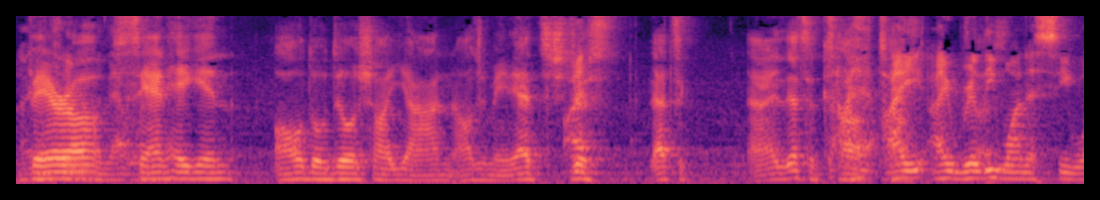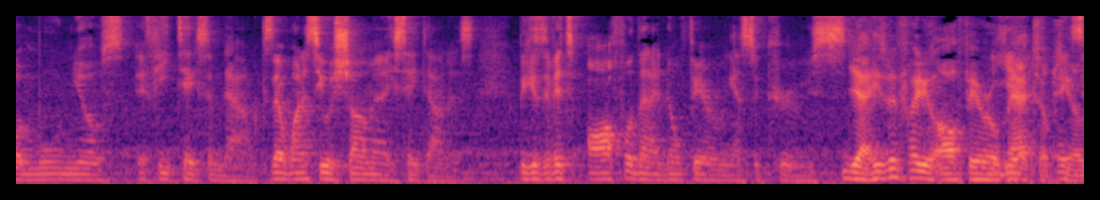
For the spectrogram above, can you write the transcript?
I don't Vera, favor him in that one. Sandhagen, Aldo Dillashaw, Yan Aljamain. That's I- just that's a uh, that's a tough. I, tough I, I really want to see what Munhoz if he takes him down because I want to see what Sean O'Malley's takedown is because if it's awful then I don't favor him against the Cruz. Yeah, he's been fighting all favorable Yeah, matchups. You exa-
